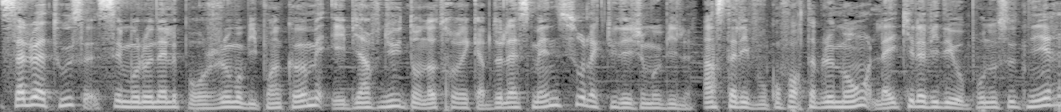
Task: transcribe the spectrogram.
Salut à tous, c'est Molonel pour jeuxmobile.com et bienvenue dans notre récap de la semaine sur l'actu des jeux mobiles. Installez-vous confortablement, likez la vidéo pour nous soutenir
